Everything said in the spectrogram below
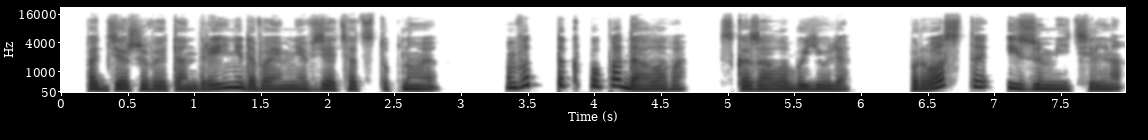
— поддерживает Андрей, не давая мне взять отступную. «Вот так попадалово», — сказала бы Юля. «Просто изумительно».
